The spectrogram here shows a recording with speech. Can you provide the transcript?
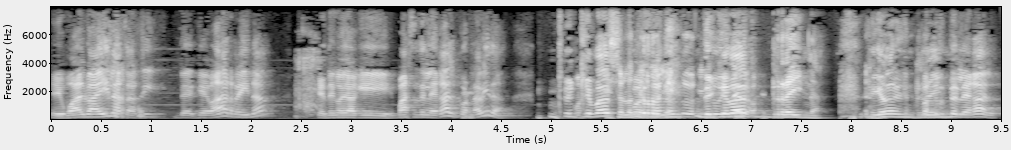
Igual va ahí la así. ¿De qué va, reina? Que tengo yo aquí bastante legal por la vida. ¿de qué Eso yo. ¿de qué vas reina? ¿De qué Bastante reina? legal.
